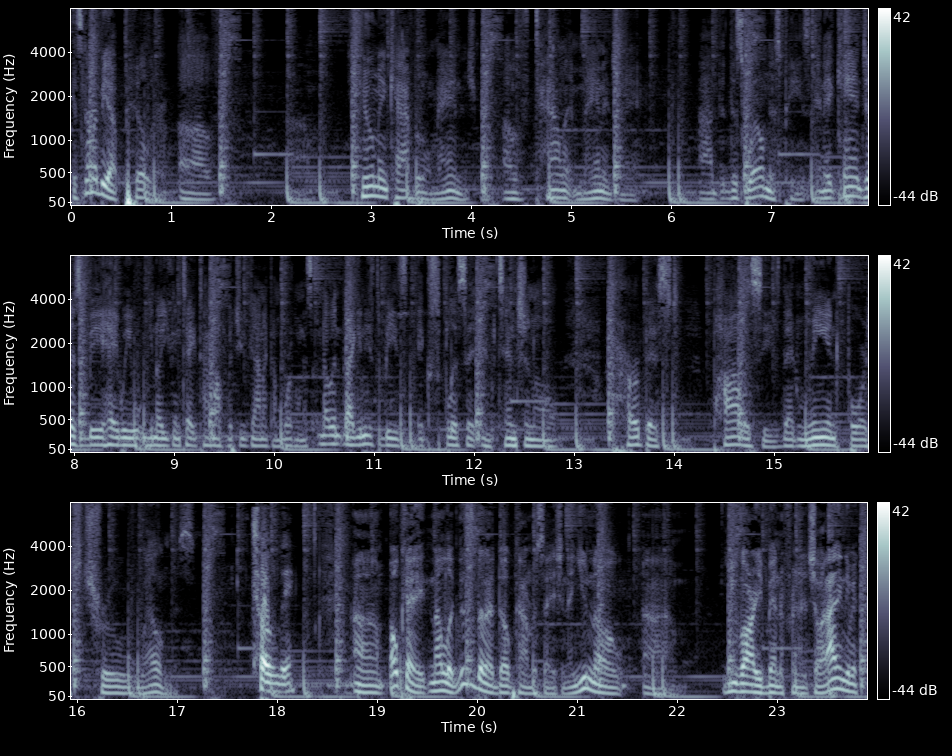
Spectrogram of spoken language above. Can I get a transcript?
it's going to be a pillar of um, human capital management, of talent management, uh, this wellness piece. And it can't just be, hey, we, you know, you can take time off, but you gotta come work on this. No, like it needs to be explicit, intentional, purposed policies that reinforce true wellness. Totally. Um, okay, now look, this has been a dope conversation, and you know, um, you've already been a friend of the show. And I didn't even,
